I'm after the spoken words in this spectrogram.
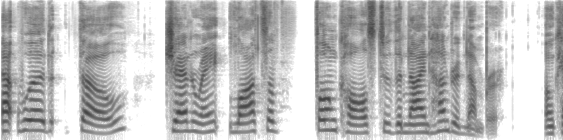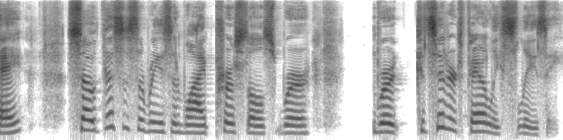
That would, though, generate lots of phone calls to the 900 number. Okay? So this is the reason why personals were were considered fairly sleazy.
